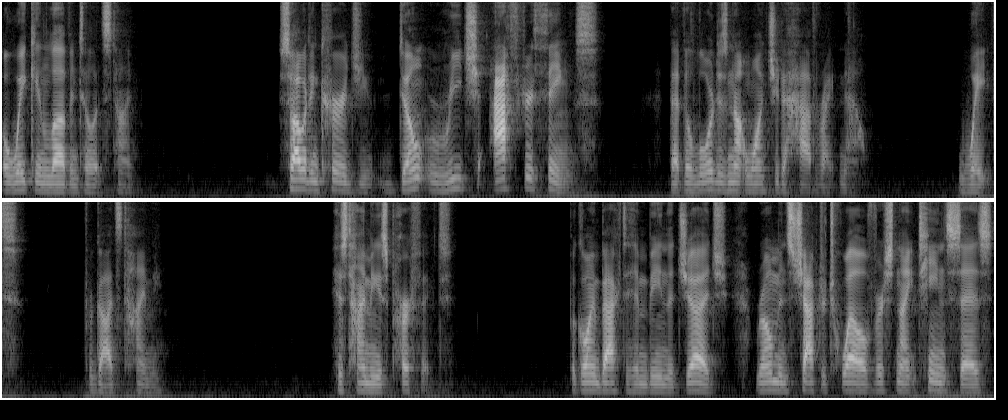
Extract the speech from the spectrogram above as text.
awaken love until it's time. So I would encourage you don't reach after things that the Lord does not want you to have right now. Wait for God's timing. His timing is perfect. But going back to him being the judge, Romans chapter 12, verse 19 says,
